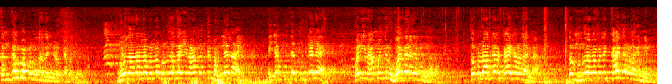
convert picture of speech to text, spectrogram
संकल्प म्हणून दादांनी डोक्यामध्ये. होता म्हणून दादांना म्हणलं म्हणून दादा हे राम मंदिर भंगलेलं आहे. याच्या मुद्दे तुटलेले आहे. पण ही राम मंदिर उभा करायचं म्हणून दादा. तो म्हणलो आपल्याला काय करावं लागणार? तर म्हणून दादा म्हणले काय करावं लागेल नेमकं?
